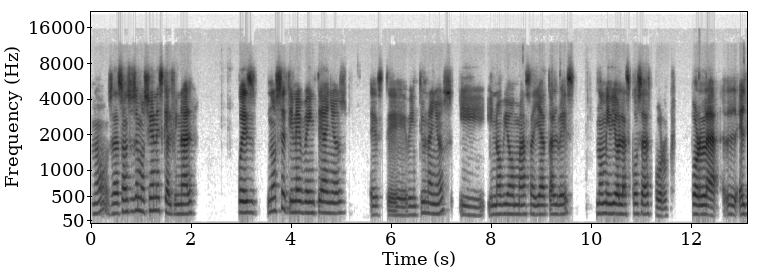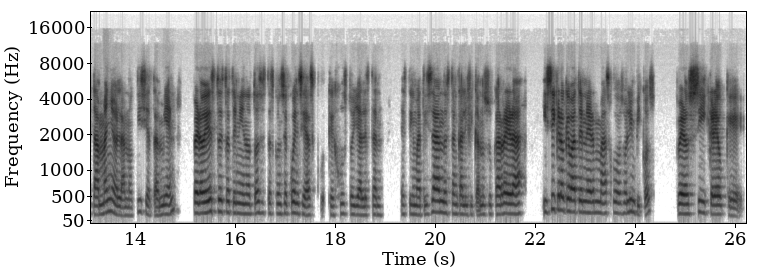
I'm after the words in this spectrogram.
¿no? O sea, son sus emociones que al final, pues, no sé, tiene 20 años, este, 21 años y, y no vio más allá tal vez, no midió las cosas por, por la, el tamaño de la noticia también, pero esto está teniendo todas estas consecuencias que justo ya le están estigmatizando, están calificando su carrera y sí creo que va a tener más Juegos Olímpicos, pero sí creo que,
